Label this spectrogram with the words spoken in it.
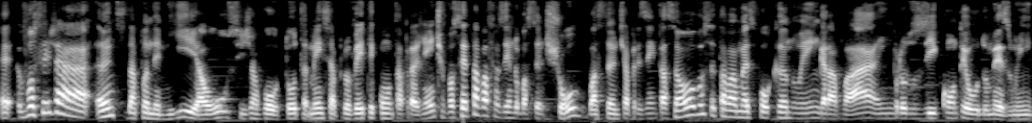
é, você já, antes da pandemia, ou se já voltou também, se aproveita e conta pra gente, você tava fazendo bastante show, bastante apresentação, ou você tava mais focando em gravar, em produzir produzir conteúdo mesmo, em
